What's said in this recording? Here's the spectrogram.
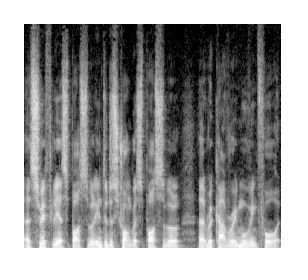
as swiftly as possible into the strongest possible uh, recovery moving forward.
